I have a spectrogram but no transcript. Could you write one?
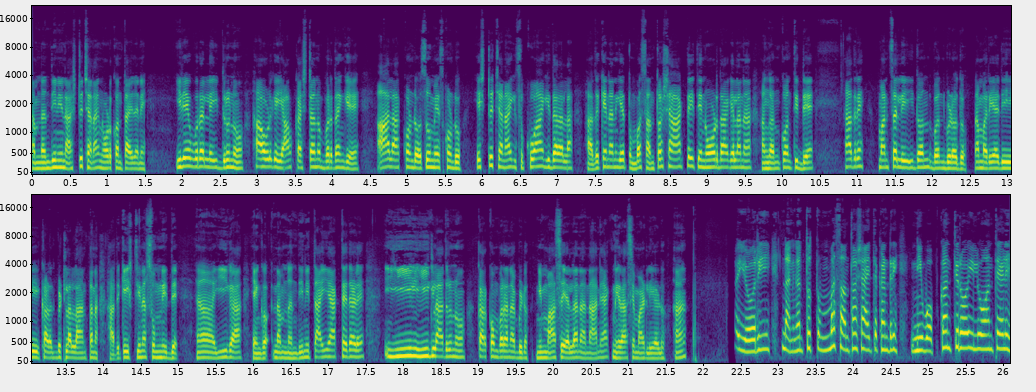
ನಮ್ಮ ನಂದಿನಿನ ಅಷ್ಟು ಚೆನ್ನಾಗಿ ನೋಡ್ಕೊತಾ ಇದ್ದಾನೆ. ಇದೇ ಊರಲ್ಲೇ ಇದ್ರೂ ಅವಳಿಗೆ ಯಾವ ಕಷ್ಟನೂ ಬರ್ದಂಗೆ ಹಾಲು ಹಾಕ್ಕೊಂಡು, ಹಸು ಮೇಸ್ಕೊಂಡು ಎಷ್ಟು ಚೆನ್ನಾಗಿ ಸುಖವಾಗಿದ್ದಾರಲ್ಲ ಅದಕ್ಕೆ ನನಗೆ ತುಂಬ ಸಂತೋಷ ಆಗ್ತೈತಿ ನೋಡಿದಾಗೆಲ್ಲ ನಾ ಹಂಗೆ ಅನ್ಕೊಂತಿದ್ದೆ. ಆದರೆ ಮನಸ್ಸಲ್ಲಿ ಇದೊಂದು ಬಂದ್ಬಿಡೋದು. ನಮ್ಮ ಮರ್ಯಾದೆ ಕಳೆದ್ಬಿಟ್ಲಲ್ಲ ಅಂತ ಅದಕ್ಕೆ ಇಷ್ಟು ದಿನ ಸುಮ್ಮನಿದ್ದೆ ಈಗ ಹೆಂಗೋ ನಮ್ಮ ನಂದಿನಿ ತಾಯಿ ಆಗ್ತಾ ಇದ್ದಾಳೆ. ಈ ಈಗಲಾದ್ರೂ ಕರ್ಕೊಂಬರೋಣ ಬಿಡು. ನಿಮ್ಮ ಆಸೆ ಎಲ್ಲ ನಾನು ಯಾಕೆ ನಿರಾಸೆ ಮಾಡಲಿ ಹೇಳು, ಹಾಂ? ಅಯ್ಯೋ ರೀ, ನನಗಂತೂ ತುಂಬ ಸಂತೋಷ ಆಯ್ತು ಕಣ್ರಿ. ನೀವು ಒಪ್ಕೊಂತಿರೋ ಇಲ್ವೋ ಅಂತೇಳಿ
